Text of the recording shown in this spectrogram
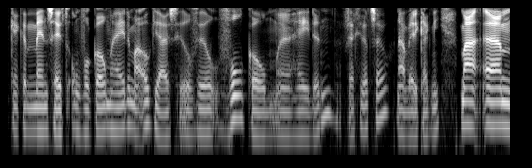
Kijk, een mens heeft onvolkomenheden, maar ook juist heel veel volkomenheden. Zeg je dat zo? Nou, weet ik eigenlijk niet. Maar ehm,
